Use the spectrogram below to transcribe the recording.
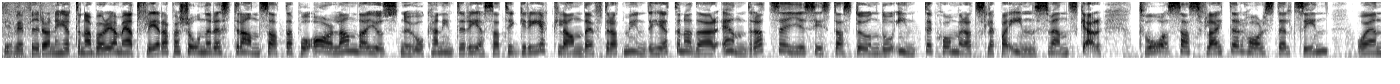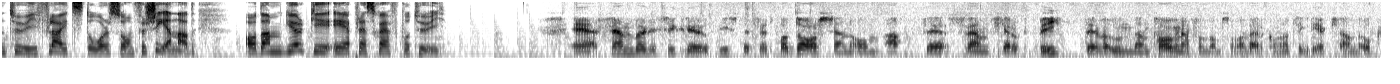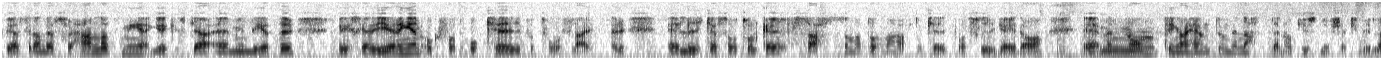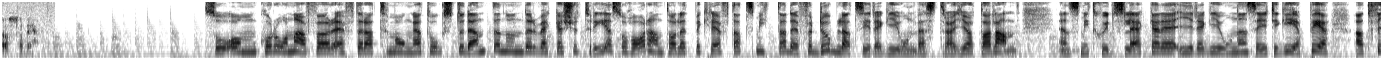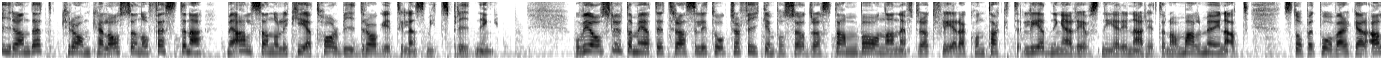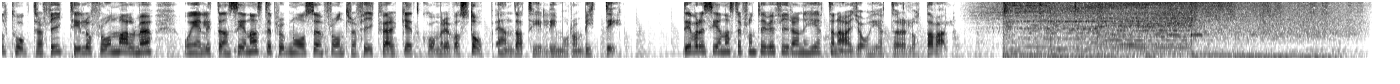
TV4-nyheterna börjar med att flera personer är strandsatta på Arlanda just nu och kan inte resa till Grekland efter att myndigheterna där ändrat sig i sista stund och inte kommer att släppa in svenskar. Två SAS-flighter har ställts in och en TUI-flight står som försenad. Adam Björki är presschef på TUI. Eh, sen började det cirkulera uppgifter för ett par dagar sedan om att eh, svenskar och britter var undantagna från de som var välkomna till Grekland. Och vi har sedan dess förhandlat med grekiska eh, myndigheter, grekiska regeringen och fått okej okay på två flighter. Eh, Likaså tolkar jag SAS som att de har haft okej okay på att flyga idag. Eh, men någonting har hänt under natten och just nu försöker vi lösa det. Så om corona, för efter att många tog studenten under vecka 23 så har antalet bekräftat smittade fördubblats i Region Västra Götaland. En smittskyddsläkare i regionen säger till GP att firandet, kramkalasen och festerna med all sannolikhet har bidragit till en smittspridning. Och vi avslutar med att det är trassel i tågtrafiken på Södra stambanan efter att flera kontaktledningar revs ner i närheten av Malmö i natt. Stoppet påverkar all tågtrafik till och från Malmö och enligt den senaste prognosen från Trafikverket kommer det vara stopp ända till imorgon bitti. Det var det senaste från TV4 Nyheterna. Jag heter Lotta Wall.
